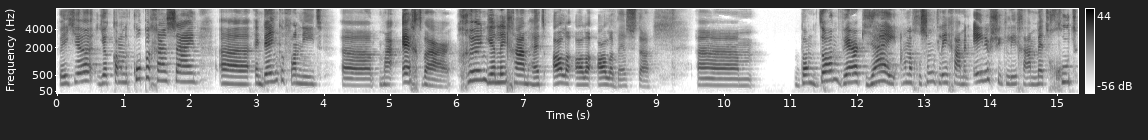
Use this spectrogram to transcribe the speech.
Weet je, je kan koppen gaan zijn uh, en denken van niet. Uh, maar echt waar. Gun je lichaam het aller, aller, allerbeste. Um, want dan werk jij aan een gezond lichaam, een energiek lichaam met goed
